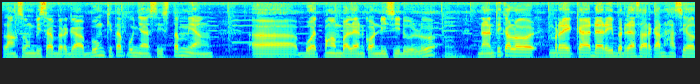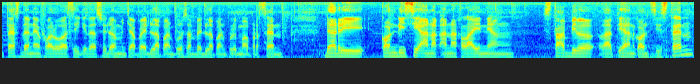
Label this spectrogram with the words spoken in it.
langsung bisa bergabung, kita punya sistem yang eh, buat pengembalian kondisi dulu. Nanti kalau mereka dari berdasarkan hasil tes dan evaluasi kita sudah mencapai 80 sampai 85% dari kondisi anak-anak lain yang stabil latihan konsisten,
